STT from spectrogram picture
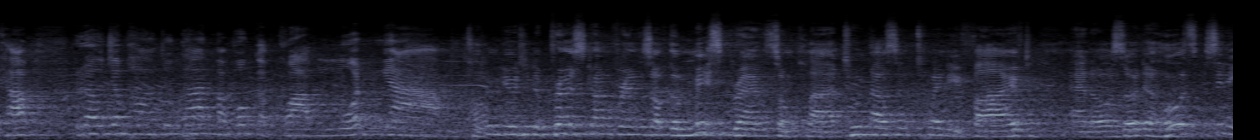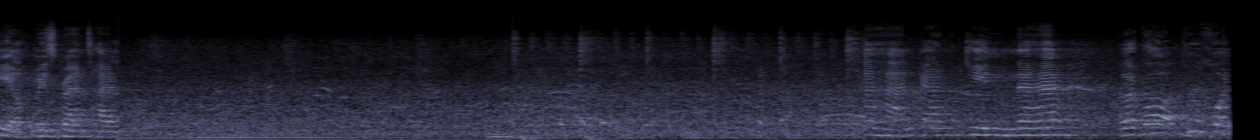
นะครับเราจะพาทุกท่านมาพบกับความงดงาม Welcome you to the press conference of the Miss Grand Songkhla 2025 and also the host city of Miss Grand Thailand. อาหารการกินนะฮะ แล้วก็ผู้คน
